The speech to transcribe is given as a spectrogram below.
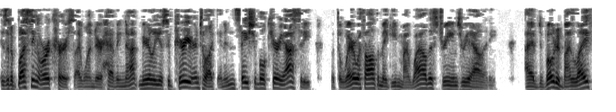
is it a blessing or a curse? I wonder, having not merely a superior intellect and insatiable curiosity, but the wherewithal to make even my wildest dreams reality. I have devoted my life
